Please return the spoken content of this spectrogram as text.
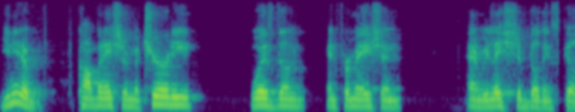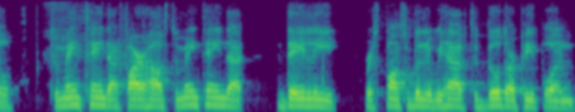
you need a combination of maturity, wisdom, information, and relationship building skill to maintain that firehouse, to maintain that daily responsibility we have to build our people and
